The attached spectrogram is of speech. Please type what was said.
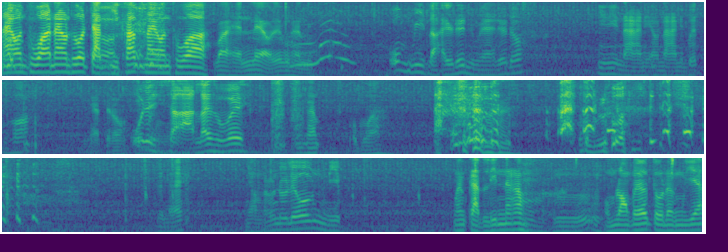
นายออนทัวร์นายออนทัวร์จัดอีกครับ นายออนทัวร์ว่าเห็นแล้วเด้อมึงหันนี่โอ้มีหลายอยู่ด้วยนี่แม่เดี๋ยวเดี๋ยวนี่นี่นานี่เอานานี่เบิดนี่พ่ออยากจะลองซิโอ้ยสะอาดแล้วถูกเว้ยนะครับ ผมว่าผมรวดเห็นไหม ยำให้มันดูเร็วหนีบมันกัดลิ้นนะครับอืมผมลองไปแล้วตัวหนึ่งเมื่อกี้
